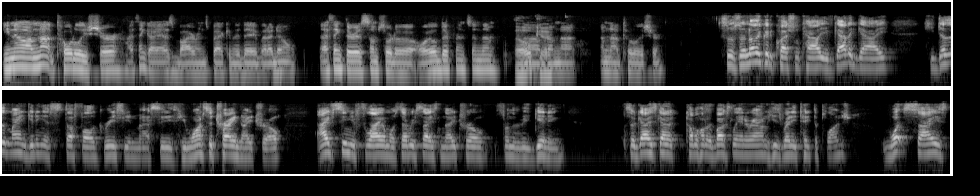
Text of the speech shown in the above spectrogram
You know, I'm not totally sure. I think I asked Byron's back in the day, but I don't. I think there is some sort of oil difference in them. Oh, uh, okay. but I'm not. I'm not totally sure. So, so another good question, Kyle. You've got a guy. He doesn't mind getting his stuff all greasy and messy. He wants to try nitro. I've seen you fly almost every size nitro from the beginning. So, guy's got a couple hundred bucks laying around. He's ready to take the plunge. What size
